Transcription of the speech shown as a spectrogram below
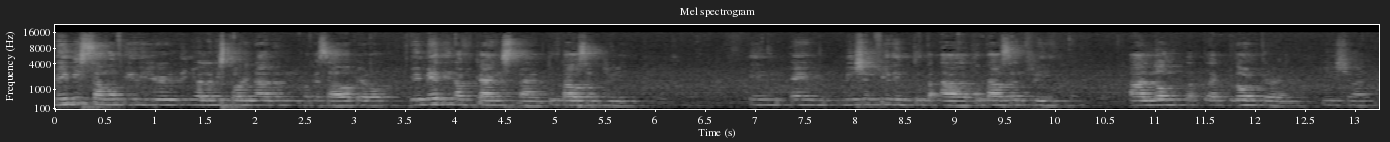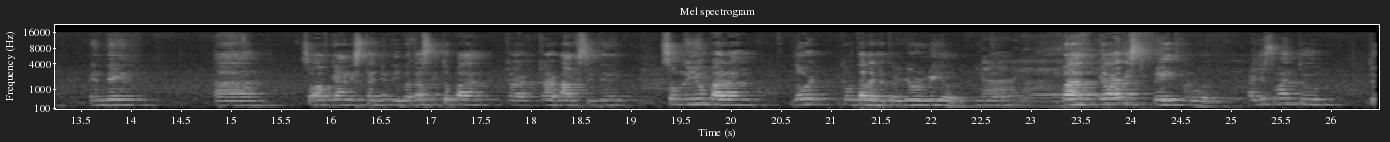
maybe some of you here, hindi nyo alam yung story namin mag-asawa, pero we met in Afghanistan, 2003, in, in mission field in two, uh, 2003, uh, long, like long-term mission. And then, uh, so Afghanistan yun, di ba? Tapos ito pa, car, car accident. So ngayon parang, Lord, ikaw talaga to, you're real. You know? Yes. But God is faithful. I just want to to,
